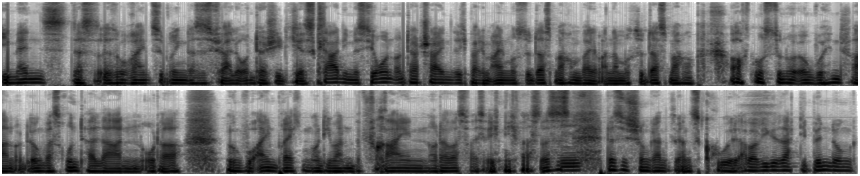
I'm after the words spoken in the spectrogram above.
immens, das so reinzubringen, dass es für alle unterschiedlich ist. Klar, die Missionen unterscheiden sich. Bei dem einen musst du das machen, bei dem anderen musst du das machen. Oft musst du nur irgendwo hinfahren und irgendwas runterladen oder irgendwo einbrechen und jemanden befreien oder was weiß ich nicht was. Das ist, mhm. das ist schon ganz, ganz cool. Aber wie gesagt, die Bindung,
